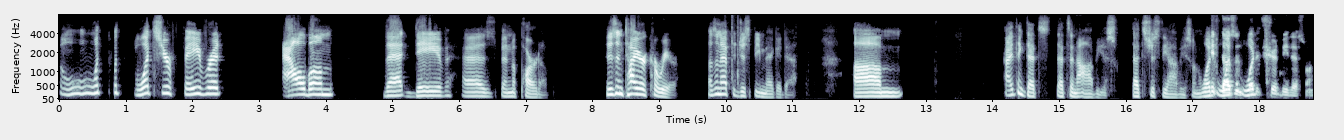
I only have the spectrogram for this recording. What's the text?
What what what's your favorite album that Dave has been a part of? His entire career. Doesn't have to just be Megadeth. Um, I think that's that's an obvious. That's just the obvious one. What it what doesn't, what but it should be this one.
